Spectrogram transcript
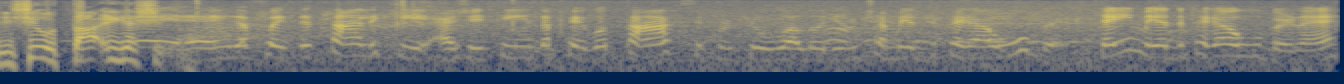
E che- o tá, e a che- É, ainda foi detalhe que a gente ainda pegou táxi, porque o Alorino tinha medo de pegar Uber. Tem medo de pegar Uber, né?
